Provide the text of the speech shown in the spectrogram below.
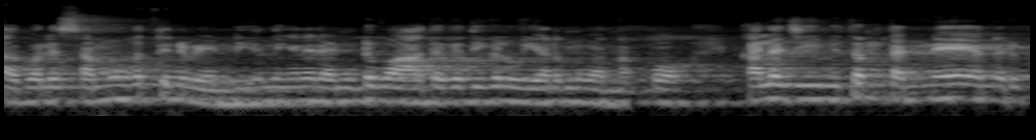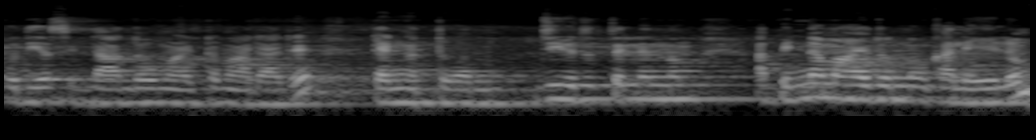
അതുപോലെ സമൂഹത്തിന് വേണ്ടി എന്നിങ്ങനെ രണ്ട് വാദഗതികൾ ഉയർന്നു വന്നപ്പോൾ കല ജീവിതം തന്നെ എന്നൊരു പുതിയ സിദ്ധാന്തവുമായിട്ട് മാരാർ രംഗത്ത് വന്നു. ജീവിതത്തിൽ നിന്നും അഭിന്നമായതൊന്നും കലയിലും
